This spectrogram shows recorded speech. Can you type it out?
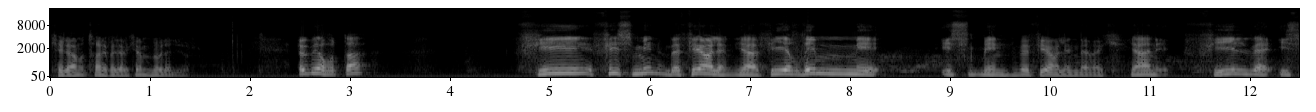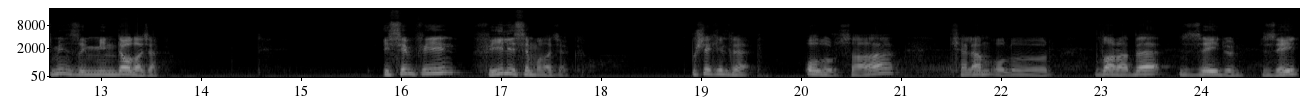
kelamı tarif ederken böyle diyor. Veyahut da fi fismin ve fiilen ya fi zimmi ismin ve fiilen demek. Yani fiil ve ismin zimminde olacak. İsim fiil, fiil isim olacak. Bu şekilde olursa kelam olur. Zarabe Zeydün. Zeyd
